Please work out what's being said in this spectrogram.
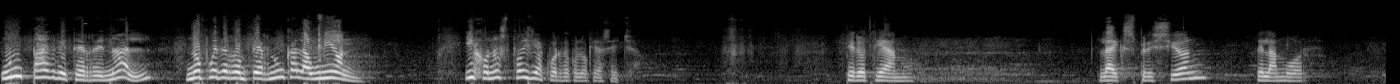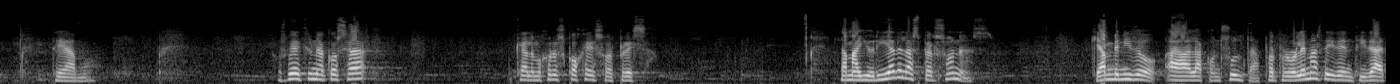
Un padre terrenal no puede romper nunca la unión. Hijo, no estoy de acuerdo con lo que has hecho, pero te amo. La expresión del amor. Te amo. Os voy a decir una cosa que a lo mejor os coge de sorpresa. La mayoría de las personas que han venido a la consulta por problemas de identidad,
